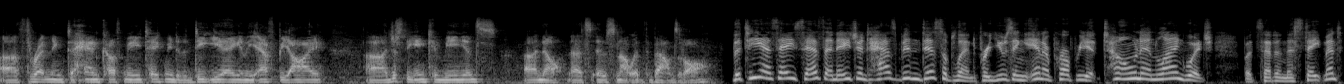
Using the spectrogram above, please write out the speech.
uh, threatening to handcuff me, take me to the DEA and the FBI, uh, just the inconvenience. Uh, no, that's it's not with the bounds at all. The TSA says an agent has been disciplined for using inappropriate tone and language, but said in a statement,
